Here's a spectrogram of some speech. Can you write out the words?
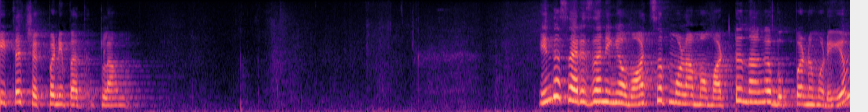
வீட்டில் செக் பண்ணி பார்த்துக்கலாம். இந்த சாரீஸை நீங்கள் வாட்ஸ்அப் மூலமாக மட்டும்தாங்க புக் பண்ண முடியும்.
